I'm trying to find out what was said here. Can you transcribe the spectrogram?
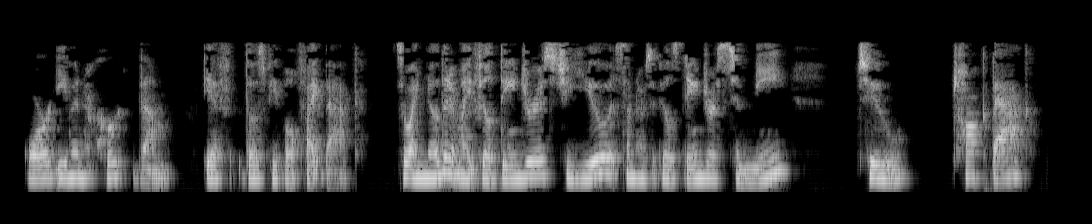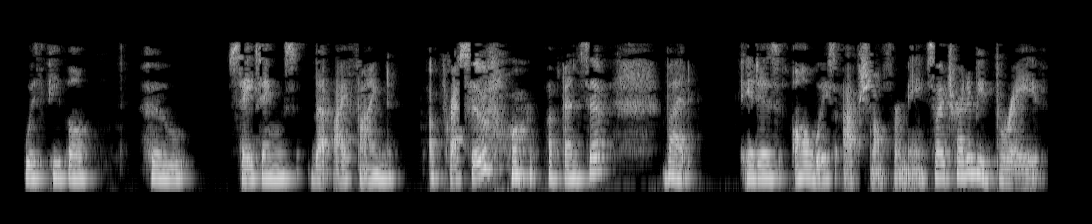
or even hurt them if those people fight back. So I know that it might feel dangerous to you. Sometimes it feels dangerous to me to talk back with people who say things that I find oppressive or offensive, but it is always optional for me. So I try to be brave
